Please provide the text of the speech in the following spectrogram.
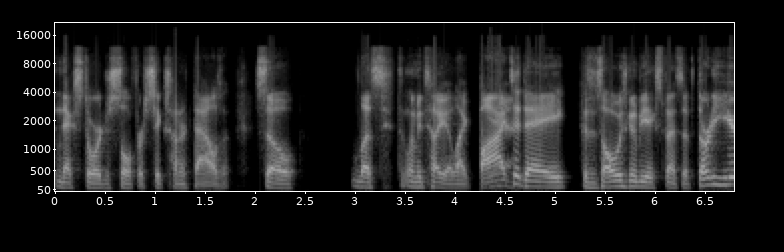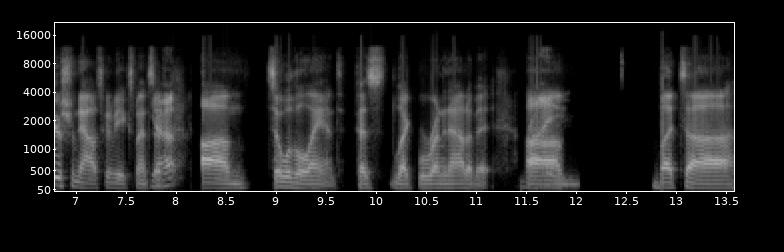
next door just sold for 600000 so let's let me tell you, like buy yeah. today because it's always going to be expensive. Thirty years from now, it's going to be expensive. Yep. Um, so will the land because like we're running out of it. Right. Um, but uh,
